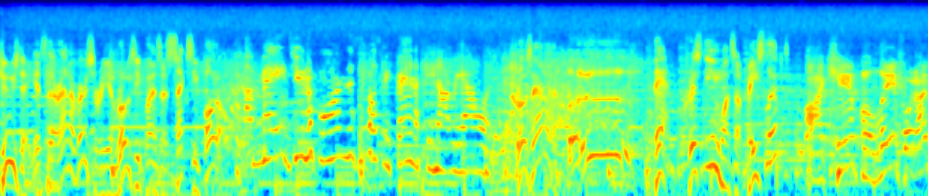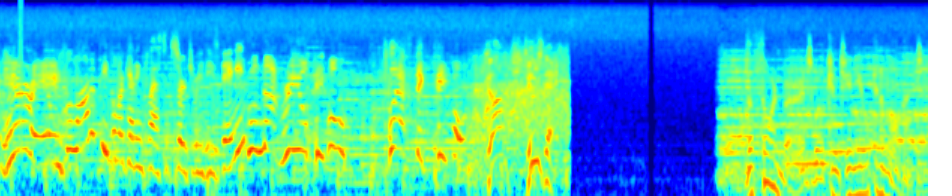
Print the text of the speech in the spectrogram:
Tuesday, it's their anniversary, and Rosie plans a sexy photo. A maid's uniform? This is supposed to be fantasy, not reality. Roseanne! then, Christine wants a facelift? I can't believe what I'm hearing. A lot of people are getting plastic surgery these days. Well, not real people. Plastic people. Come, Tuesday. The Thornbirds will continue in a moment.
